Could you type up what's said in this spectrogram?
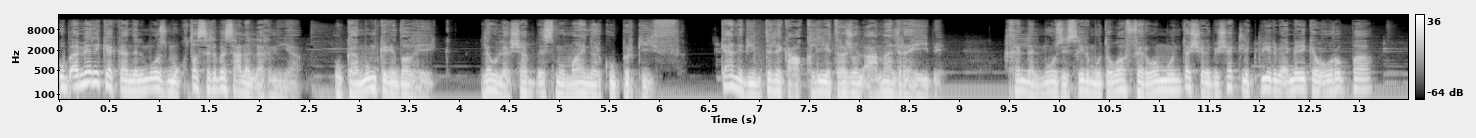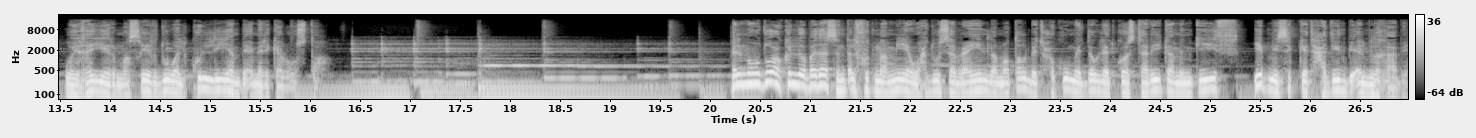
وبأمريكا كان الموز مقتصر بس على الأغنياء وكان ممكن يضل هيك لولا شاب اسمه ماينر كوبر كيث. كان بيمتلك عقلية رجل أعمال رهيبة. خلى الموز يصير متوفر ومنتشر بشكل كبير بأمريكا وأوروبا ويغير مصير دول كليا بأمريكا الوسطى. الموضوع كله بدأ سنة 1871 لما طلبت حكومة دولة كوستاريكا من كيث يبني سكة حديد بقلب الغابة.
